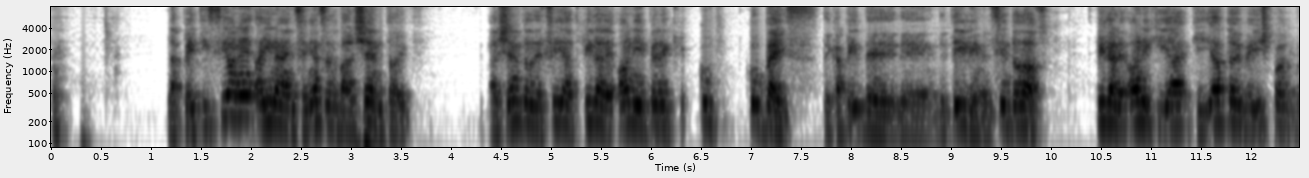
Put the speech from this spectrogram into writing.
La petición es, hay una enseñanza del Shem Tov decía, fila de Oni Perek Kub Beis, de, de, de, de Tilim, el 102. Fila de Oni Kiyatoy Ishpok.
